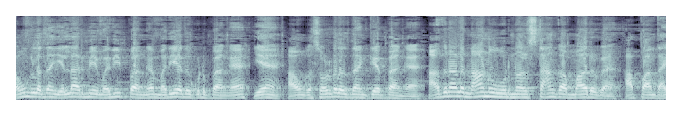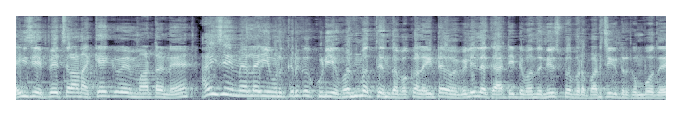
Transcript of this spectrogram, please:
அவங்கள தான் எல்லாருமே மதிப்பாங்க மரியாதை கொடுப்பாங்க. ஏன்? அவங்க சொல்றது தான் கேட்பாங்க. அதனால நானும் ஒரு நாள் ஸ்ட்ராங்கா மாறுவேன். அப்ப அந்த ஐசிஐ பேச்செல்லாம் நான் கேட்கவே மாட்டேன்னு ஐசிஐ மேல இவனுக்கு இருக்கக்கூடிய வன்மத்தை இந்த பக்கம் லைட்டா வெளியில காட்டிட்டு வந்து நியூஸ் பேப்பர் படிச்சுக்கிட்டு இருக்கும்போது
